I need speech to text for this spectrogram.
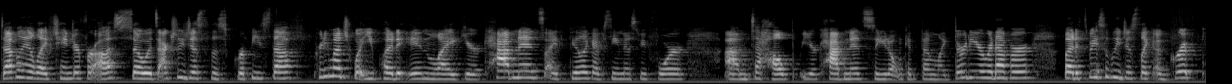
definitely a life changer for us. So it's actually just this grippy stuff, pretty much what you put in like your cabinets. I feel like I've seen this before um, to help your cabinets so you don't get them like dirty or whatever. But it's basically just like a grip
